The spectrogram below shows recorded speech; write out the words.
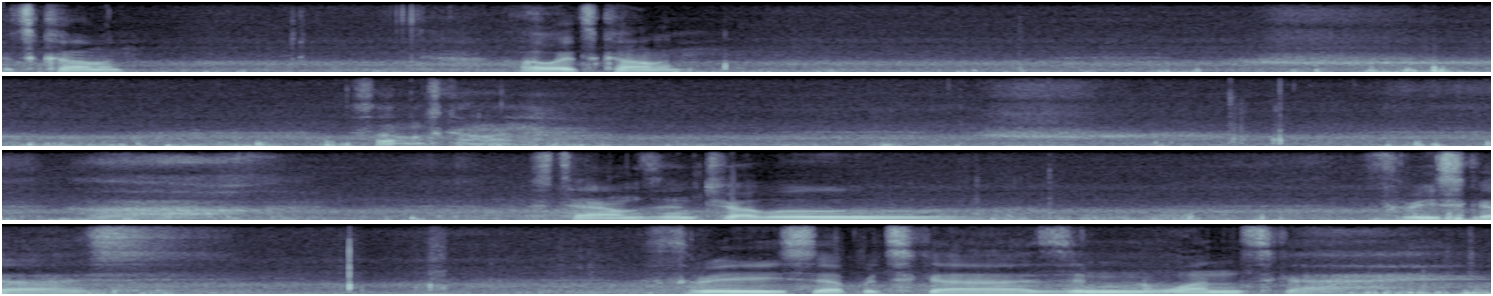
It's coming. Oh, it's coming. Something's coming. Oh, this town's in trouble. Three skies. Three separate skies in one sky.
